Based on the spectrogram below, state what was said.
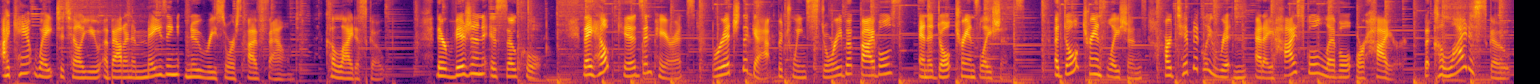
I can't wait to tell you about an amazing new resource I've found Kaleidoscope. Their vision is so cool. They help kids and parents bridge the gap between storybook Bibles and adult translations. Adult translations are typically written at a high school level or higher, but Kaleidoscope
